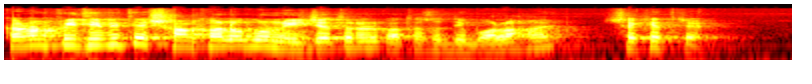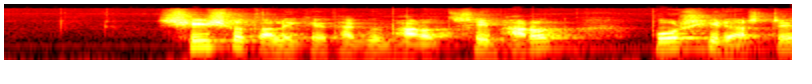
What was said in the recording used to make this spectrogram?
কারণ পৃথিবীতে সংখ্যালঘু নির্যাতনের কথা যদি বলা হয়, সেক্ষেত্রে শীর্ষ তালিকায় থাকবে ভারত। সেই ভারত পড়শি রাষ্ট্রে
